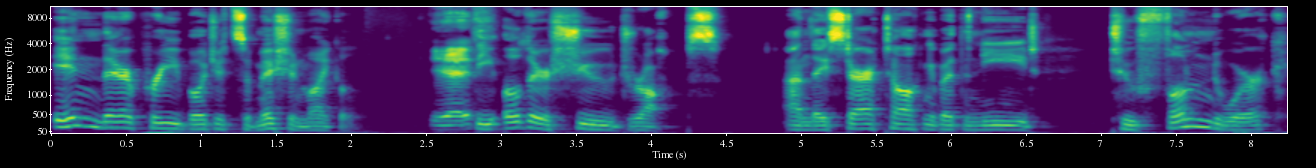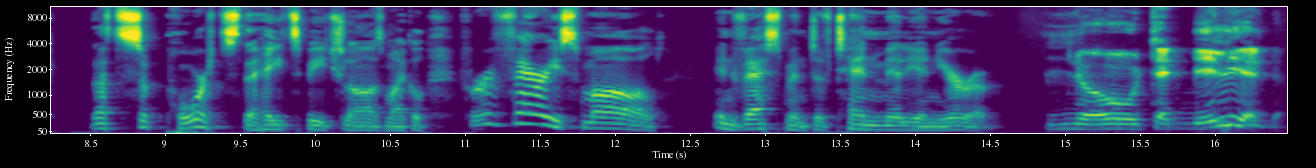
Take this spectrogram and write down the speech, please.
in their pre-budget submission, Michael, yes. the other shoe drops and they start talking about the need to fund work that supports the hate speech laws, Michael, for a very small investment of 10 million euro. No, 10 million.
